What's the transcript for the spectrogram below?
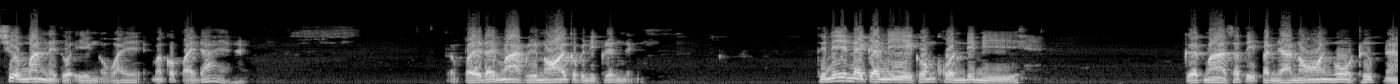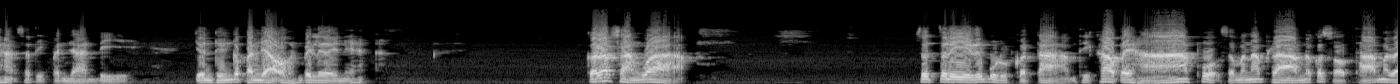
เชื่อมั่นในตัวเองเอาไว้ มันก็ไปได้นะไปได้มากหรือน้อยก็เป็นอีกเรื่องหนึ่ง ทีนี้ในกรณีของคนที่มี เกิดมาสติปัญญาน้อยโง่ทึบนะฮะ สติปัญญาดี จนถึงกับปัญญาอ่อนไปเลยเนี่ย ก็รับสั่งว่า สตรีหรือบุรุษก็ตาม ที่เข้าไปหาพวกสมณพราหมณ์แล้วก็สอบถามอะไร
